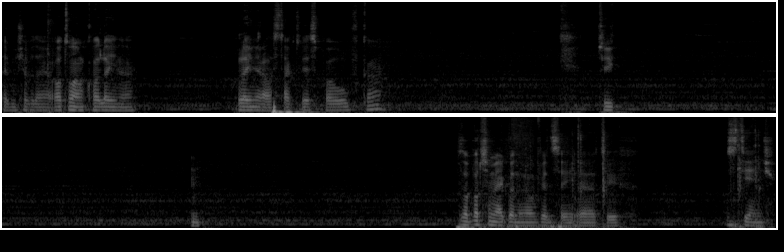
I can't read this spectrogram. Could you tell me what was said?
Tak mi się wydaje. O, tu mam kolejne... Kolejny raz, tak? Tu jest połówka. Czyli... Hmm. Zobaczymy, jak będę miał więcej e, tych zdjęć.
